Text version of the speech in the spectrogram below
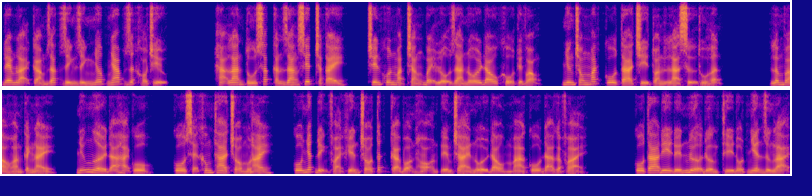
đem lại cảm giác dính dính nhớp nháp rất khó chịu. Hạ lan tú sắc cắn giang siết chặt tay, trên khuôn mặt trắng bệ lộ ra nỗi đau khổ tuyệt vọng, nhưng trong mắt cô ta chỉ toàn là sự thù hận. Lâm vào hoàn cảnh này, những người đã hại cô cô sẽ không tha cho một ai, cô nhất định phải khiến cho tất cả bọn họ nếm trải nỗi đau mà cô đã gặp phải cô ta đi đến nửa đường thì đột nhiên dừng lại,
